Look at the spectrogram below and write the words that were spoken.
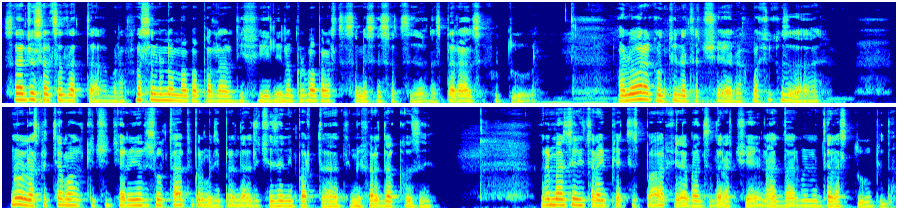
Sergio si alzò da tavola, forse non amava parlare di figli, non provava la stessa mia sensazione, speranze e futuro. Allora continua a tacere, ma che cosa hai? Nulla, aspettiamo che ci diano i risultati prima di prendere decisioni importanti, mi freddò così. Rimasi lì tra i piatti sporchi le avanze della cena a darmi della stupida,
